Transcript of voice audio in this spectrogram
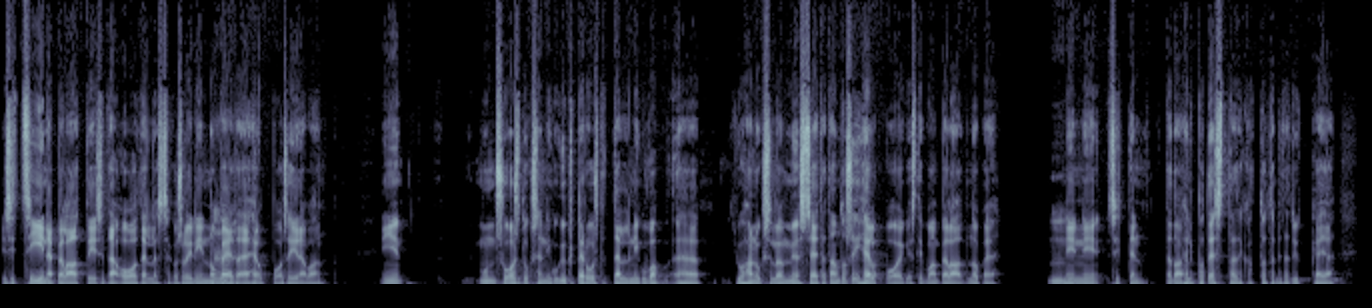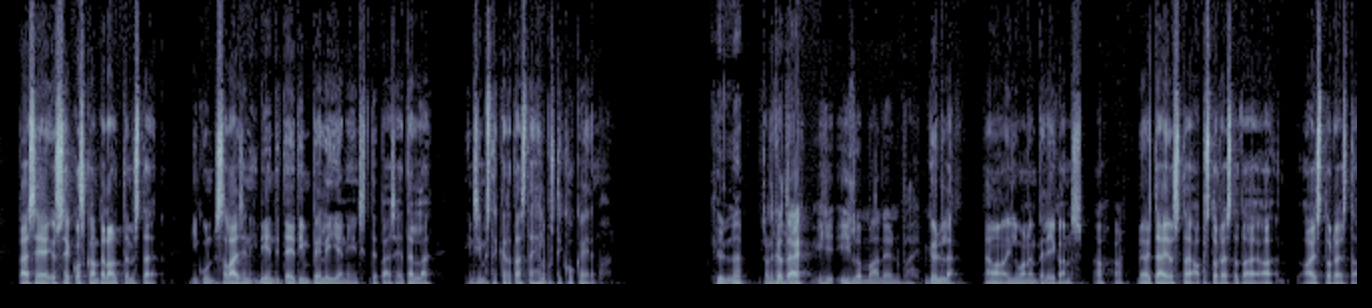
ja sitten siinä pelaattiin sitä ootellessa, kun se oli niin nopeata mm. ja helppoa siinä vaan. Niin mun suosituksen niin kuin yksi peruste tälle niin kuin, äh, juhannukselle on myös se, että tämä on tosi helppo oikeasti vaan pelata nopea. Mm. Niin, niin sitten tätä on helppo testaa ja katsoa, että mitä tykkää. Ja pääsee, jos ei koskaan pelannut tämmöistä niin kuin salaisen identiteetin peliä, niin sitten pääsee tällä ensimmäistä kertaa sitä helposti kokeilemaan. Kyllä. Oliko tämä ilmainen vai? Kyllä, tämä on ilmainen peli kanssa. Aha. Löytää jostain App Storesta tai iStoresta,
